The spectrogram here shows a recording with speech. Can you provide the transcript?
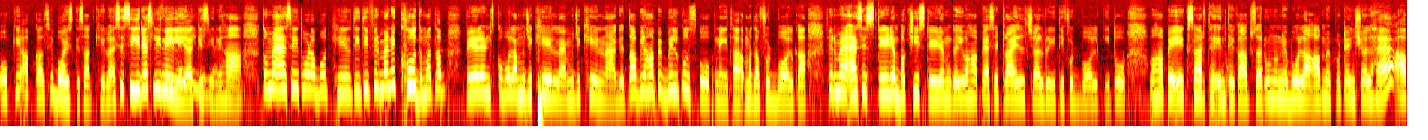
ओके आप कल से बॉयज़ के साथ खेलो। ऐसे सीरियसली नहीं लिया किसी ने हाँ। तो मैं ऐसे ही थोड़ा बहुत खेलती थी। फिर मैंने खुद मतलब पेरेंट्स को बोला मुझे खेलना है मुझे खेलना है आगे। तब यहाँ पर बिल्कुल स्कोप नहीं था मतलब फ़ुटबॉल का। फिर मैं ऐसे स्टेडियम बख्शी स्टेडियम गई गई वहाँ पे ऐसे ट्रायल्स चल रही थी फ़ुटबॉल की तो वहाँ पे एक सर थे इंतकाब सर उन्होंने बोला आप में पोटेंशियल है आप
